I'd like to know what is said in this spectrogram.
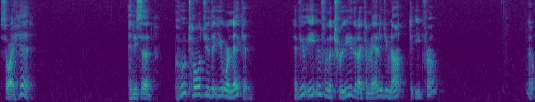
so I hid. And he said, Who told you that you were naked? Have you eaten from the tree that I commanded you not to eat from? Now,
